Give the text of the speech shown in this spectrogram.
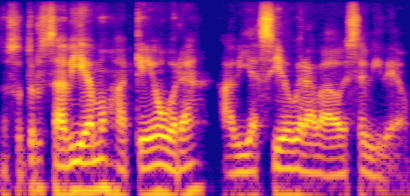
Nosotros sabíamos a qué hora había sido grabado ese video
